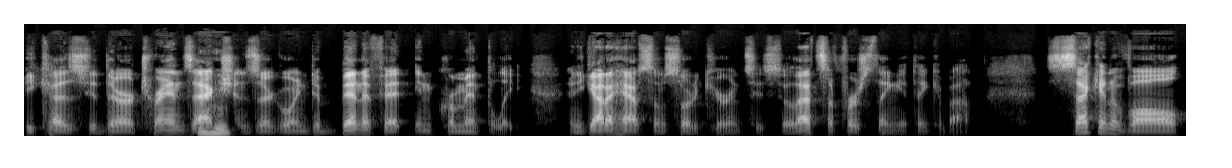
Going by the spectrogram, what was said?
because there are transactions that are going to benefit incrementally, and you got to have some sort of currency. So that's the first thing you think about. Second of all,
